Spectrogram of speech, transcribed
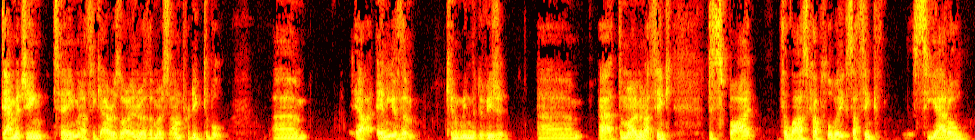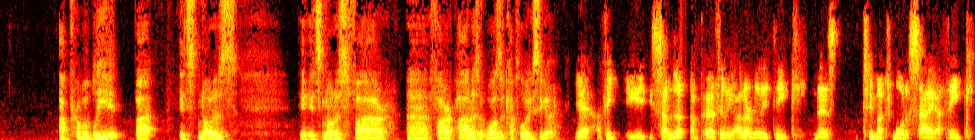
damaging team. And I think Arizona are the most unpredictable. Um, any of them can win the division. Um, at the moment, I think, despite the last couple of weeks, I think Seattle are probably it, but it's not as it's not as far uh, far apart as it was a couple of weeks ago. Yeah, I think you summed it up perfectly. I don't really think there's too much more to say. I think,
